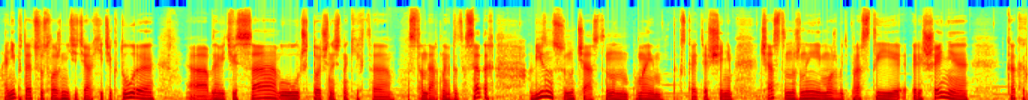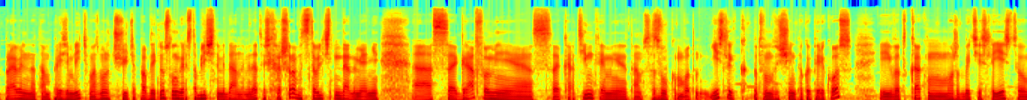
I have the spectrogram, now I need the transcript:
они пытаются усложнить эти архитектуры, а, обновить веса, улучшить точность на каких-то стандартных датасетах. Бизнесу, ну, часто, ну, по моим, так сказать, ощущениям, часто нужны, может быть, простые решения, как их правильно там приземлить, возможно, чуть-чуть апдейт. Ну, условно говоря, с табличными данными, да, то есть хорошо работать с табличными данными, они а, с графами, с картинками, там, со звуком. Вот есть ли, как по твоему ощущению, такой перекос? И вот как, может быть, если есть, то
